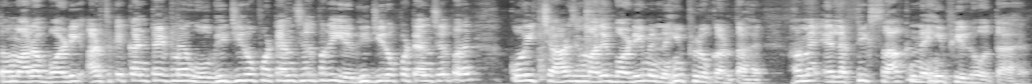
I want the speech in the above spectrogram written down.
तो हमारा बॉडी अर्थ के कंटेक्ट में वो भी ज़ीरो पोटेंशियल पर है, ये भी ज़ीरो पोटेंशियल पर है। कोई चार्ज हमारे बॉडी में नहीं फ्लो करता है। हमें इलेक्ट्रिक शॉक नहीं फील होता है।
